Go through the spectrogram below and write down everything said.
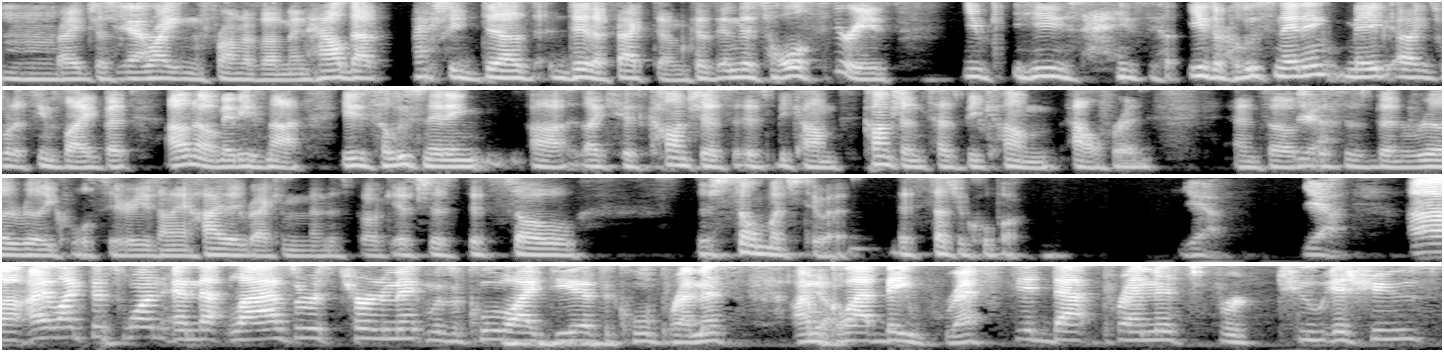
Mhm. right just Yeah. right in front of him and how that actually does did affect him because in this whole series you he's he's either hallucinating maybe uh, that's what it seems like but i don't know maybe he's not. He's hallucinating uh like his conscious has become conscience has become alfred. And so Yeah. this has been really really cool series and i highly recommend this book. It's just it's so there's so much to it. It's such a cool book Uh, I like this one, and that Lazarus tournament was a cool idea. It's a cool premise. I'm Yeah. glad they rested that premise for two issues,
